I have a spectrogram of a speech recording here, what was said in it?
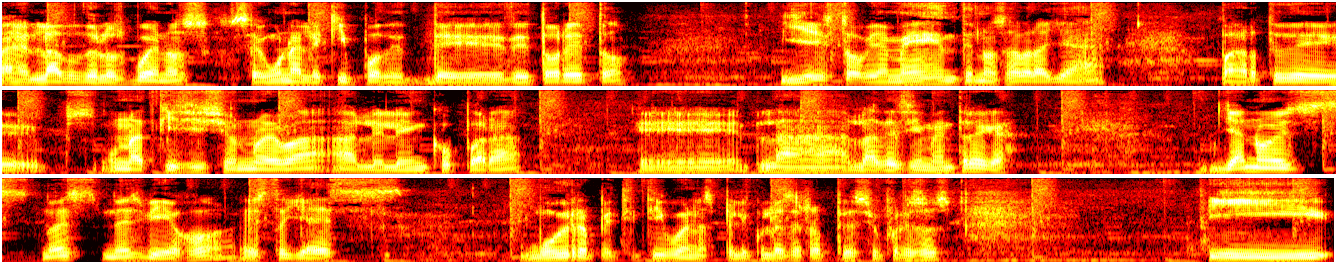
al, lado de los buenos, según al equipo de, de, de Toreto. Y esto obviamente no sabrá ya parte de pues, una adquisición nueva al elenco para eh, la, décima entrega. ya no es, no es, no es viejo, esto ya es muy repetitivo en las películas de Rápidos y Furiosos. Y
